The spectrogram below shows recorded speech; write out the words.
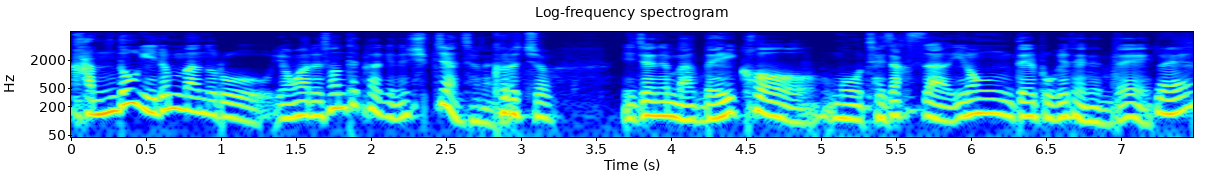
감독 이름만으로 영화를 선택하기는 쉽지 않잖아요. 그렇죠. 이제는 막 메이커, 뭐 제작사 이런 데를 보게 되는데 네.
